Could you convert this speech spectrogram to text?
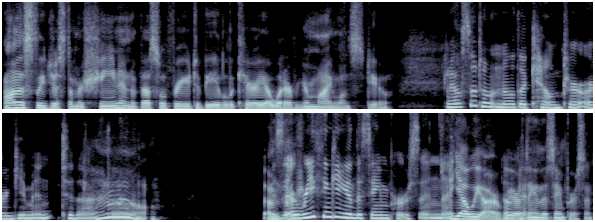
honestly just a machine and a vessel for you to be able to carry out whatever your mind wants to do. I also don't know the counter argument to that. I don't though. know. Is, are we thinking of the same person? Yeah, we are. We are Okay. thinking the same person.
